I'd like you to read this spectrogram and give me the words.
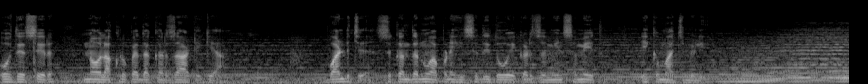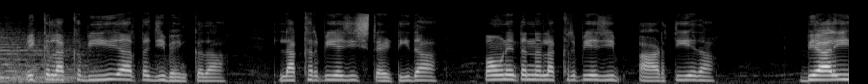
ਉਸ ਦੇ ਸਿਰ 9 ਲੱਖ ਰੁਪਏ ਦਾ ਕਰਜ਼ਾ ਟਿਕਿਆ ਵੰਡ 'ਚ ਸਿਕੰਦਰ ਨੂੰ ਆਪਣੇ ਹਿੱਸੇ ਦੀ 2 ਏਕੜ ਜ਼ਮੀਨ ਸਮੇਤ ਇੱਕ ਮੱਝ ਮਿਲੀ। ਇੱਕ ਲੱਖ ਵੀਹ ਹਜ਼ਾਰ ਤਾਂ ਜੀ ਬੈਂਕ ਦਾ, ਲੱਖ ਰੁਪਏ ਜੀ ਸਟੈਟੀ ਦਾ, ਪੌਣੇ ਤਿੰਨ ਲੱਖ ਰੁਪਏ ਜੀ ਆੜਤੀਏ ਦਾ 42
